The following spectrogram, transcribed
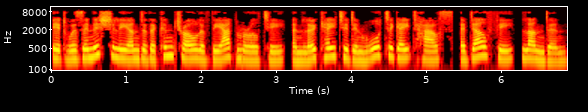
It was initially under the control of the Admiralty, and located in Watergate House, Adelphi, London.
